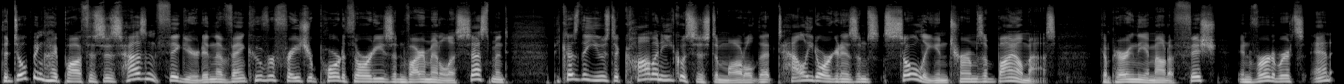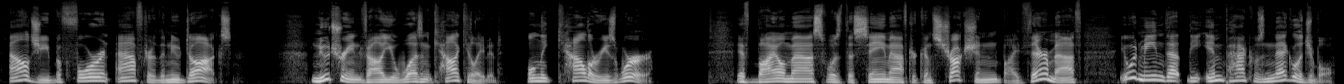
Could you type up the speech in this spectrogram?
the doping hypothesis hasn't figured in the Vancouver Fraser Port Authority's environmental assessment because they used a common ecosystem model that tallied organisms solely in terms of biomass, comparing the amount of fish, invertebrates, and algae before and after the new docks. Nutrient value wasn't calculated, only calories were. If biomass was the same after construction, by their math, it would mean that the impact was negligible.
